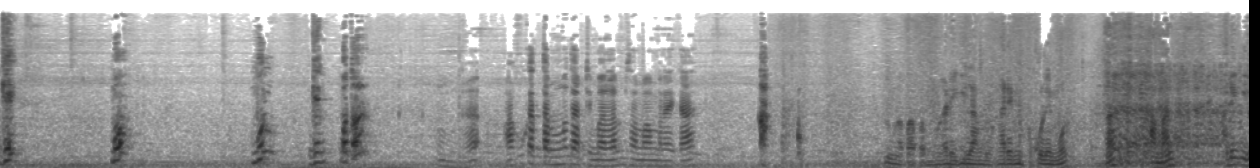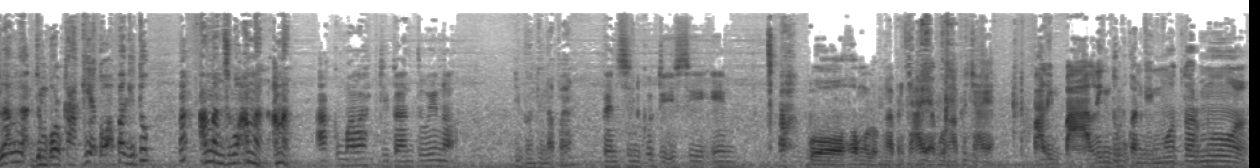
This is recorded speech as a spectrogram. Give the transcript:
Geng? Mo? Mul? Geng motor? Enggak, aku ketemu tadi malam sama mereka. Lu nggak apa-apa. Nggak ada yang hilang. Nggak ada yang dipukulin, Mul. Hah? Aman? Ada yang hilang nggak? Jempol kaki atau apa gitu? Hah? Aman semua, aman, aman. Aku malah dibantuin kok. Dibantuin apaan? Bensinku diisiin. Ah, bohong lu. Nggak percaya, gua nggak percaya. Paling-paling tuh bukan geng motor, Mul.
